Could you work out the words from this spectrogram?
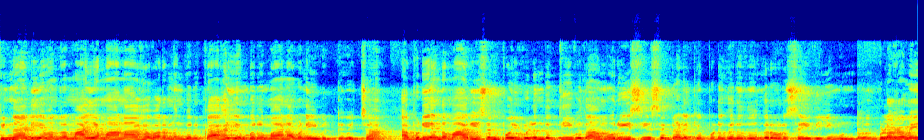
பின்னாடி அவன் மாயமானாக வரணுங்கிறதுக்காக எம்பெருமான் அவனை விட்டு வச்சான். அப்படி அந்த மாரீசன் போய் விழுந்த தீவு தான் மொரீசியஸ் என்று அழைக்கப்படுகிறதுங்கிற ஒரு செய்தியும் உண்டு. உலகமே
